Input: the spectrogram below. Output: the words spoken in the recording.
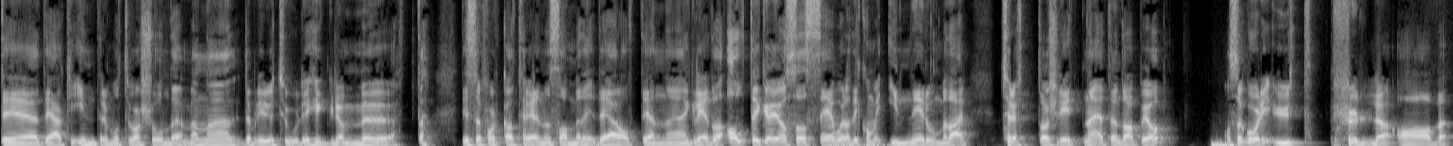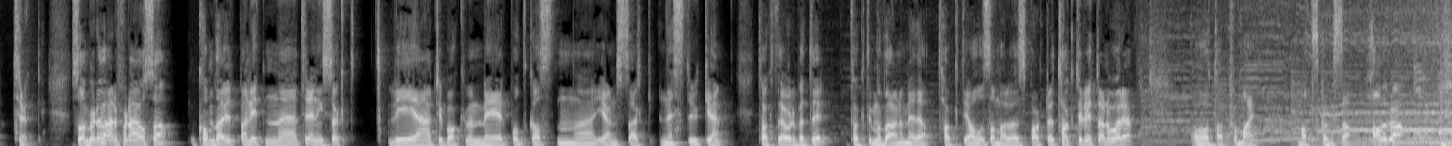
det, det, er jo ikke indre motivasjon, det, men eh, det blir utrolig hyggelig å møte disse folka og trene sammen med dem. Det er alltid en glede. Og alltid gøy også å se hvordan de kommer inn i rommet der trøtte og slitne etter en dag på jobb, og så går de ut fulle av trøkk. Sånn bør det være for deg også. Kom deg ut på en liten eh, treningsøkt. Vi er tilbake med mer podkasten eh, Jernsterk neste uke. Takk til deg, Ole Petter. Takk til Moderne Media. Takk til alle samarbeidspartnere. Takk til lytterne våre. Og takk for meg, Mats Gangstad. Ha det bra!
